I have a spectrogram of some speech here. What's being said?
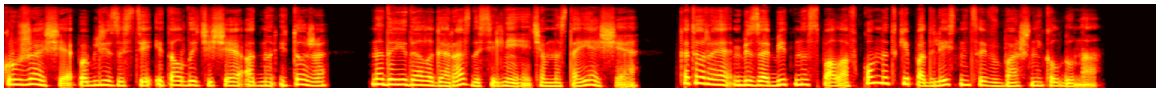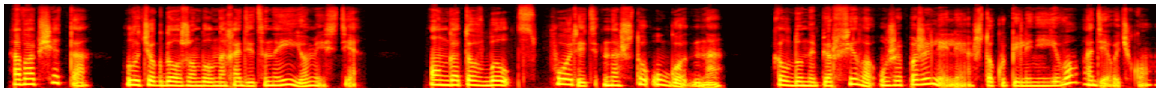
кружащая поблизости и толдычащая одно и то же, надоедала гораздо сильнее, чем настоящая, которая безобидно спала в комнатке под лестницей в башне колдуна. А вообще-то Лучок должен был находиться на ее месте. Он готов был спорить на что угодно. Колдуны Перфила уже пожалели, что купили не его, а девочку.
